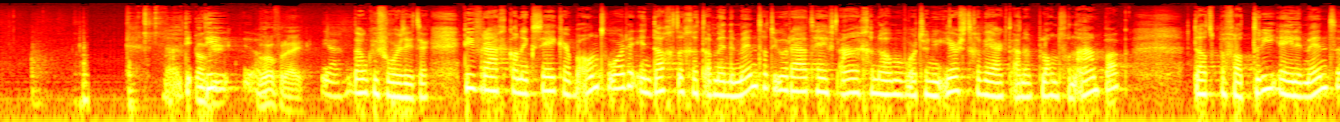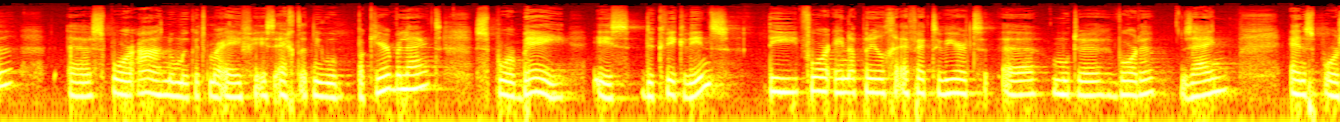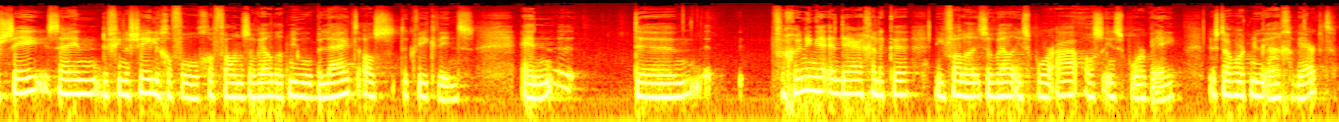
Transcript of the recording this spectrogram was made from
Nou, die, Dank u, mevrouw Vrij. Ja, dank u voorzitter. Die vraag kan ik zeker beantwoorden. Indachtig het amendement dat uw raad heeft aangenomen... wordt er nu eerst gewerkt aan een plan van aanpak. Dat bevat drie elementen. Eh, spoor A, noem ik het maar even, is echt het nieuwe parkeerbeleid. Spoor B is de quick wins... die voor 1 april geëffectueerd eh, moeten worden, zijn... En spoor C zijn de financiële gevolgen van zowel dat nieuwe beleid als de quick wins. En eh, de vergunningen en dergelijke, die vallen zowel in spoor A als in spoor B. Dus daar wordt nu aan gewerkt.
